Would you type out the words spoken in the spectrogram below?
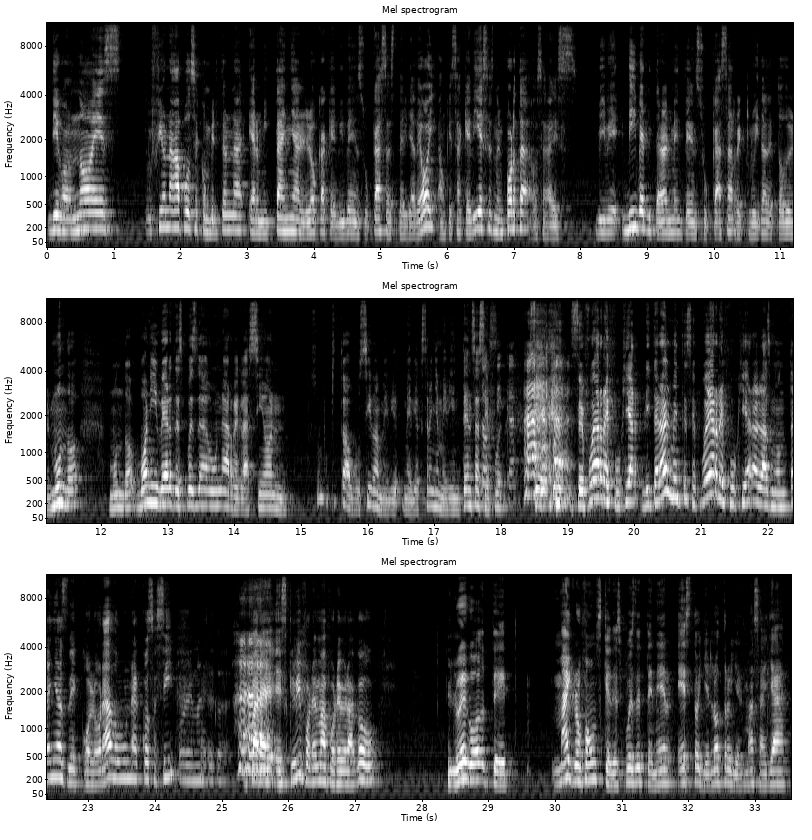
Digo, no es... Fiona Apple se convirtió en una ermitaña loca que vive en su casa hasta el día de hoy, aunque saque dieces, no importa, o sea, es vive, literalmente en su casa recluida de todo el mundo. mundo. Bon Iver, después de una relación pues, un poquito abusiva, medio, medio extraña, medio intensa, se fue, Tóxica. se, se fue a refugiar, literalmente se fue a refugiar a las montañas de Colorado, una cosa así, Pobre Matsuko. para escribir Forever Forever Ago. Y luego de Microphones, que después de tener esto y el otro y el más allá,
